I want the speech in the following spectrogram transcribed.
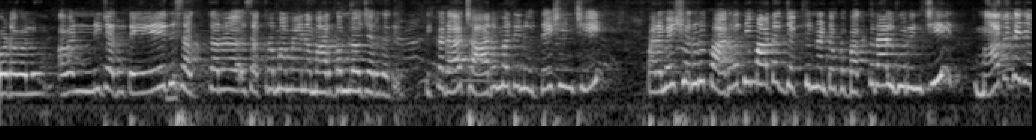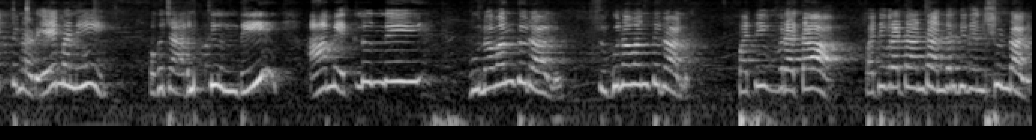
గొడవలు అవన్నీ జరుగుతాయి. ఏది సక్ర సక్రమమైన మార్గంలో జరగదు. ఇక్కడ చారుమతిని ఉద్దేశించి పరమేశ్వరుడు పార్వతి మాతకు చెప్తున్నట్టు ఒక భక్తురాలు గురించి మాతకే చెప్తున్నాడు. ఏమని? ఒక చారుమతి ఉంది. ఆమె ఎట్లుంది? గుణవంతురాలు సుగుణవంతురాలు పతివ్రత. పతివ్రత అంటే అందరికీ తెలిసి ఉండాలి.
